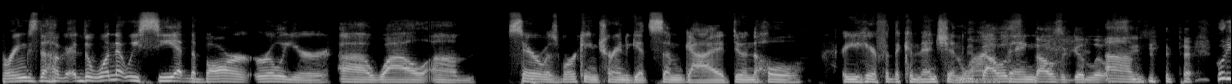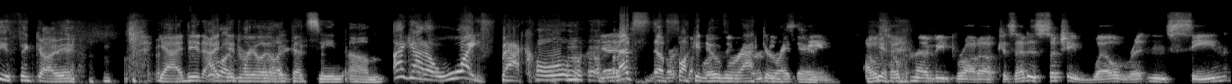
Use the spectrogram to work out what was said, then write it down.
brings the hooker, the one that we see at the bar earlier, uh, while um Sera was working trying to get some guy doing the whole "Are you here for the convention?" line that was thing. that was a good little Um, scene. right. Who do you think I am? yeah, I did. I I did look really like like? that scene. Um, I got a wife back home. Yeah, That's a fucking or the overactor right there. scene. I was Yeah. hoping that would be brought up because that is such a well written scene.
